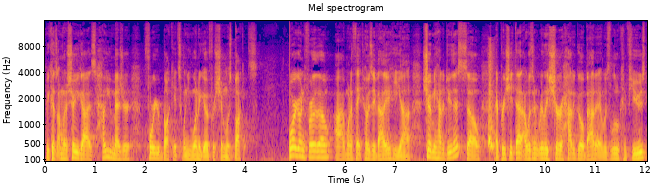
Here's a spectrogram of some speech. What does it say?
because I'm going to show you guys how you measure for your buckets when you want to go for shimless buckets. Before I go any further though, I want to thank Jose Valia. He uh, showed me how to do this, so I appreciate that. I wasn't really sure how to go about it. I was a little confused,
